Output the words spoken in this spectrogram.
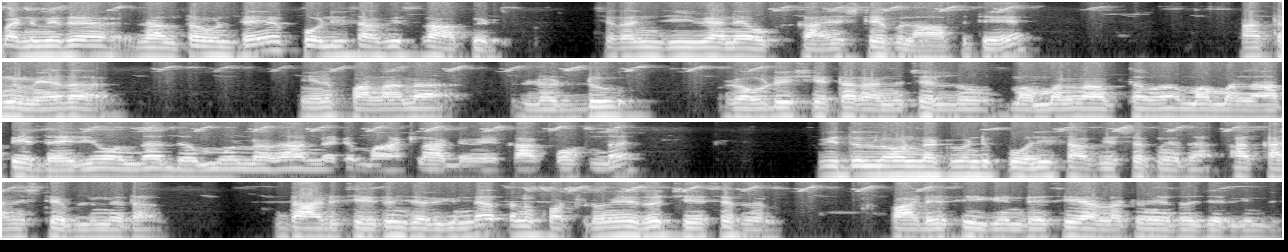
బండి మీద వెళ్తూ ఉంటే పోలీస్ ఆఫీసర్ ఆపాడు. చిరంజీవి అనే ఒక కానిస్టేబుల్ ఆపితే అతని మీద నేను పలానా లడ్డు రౌడీ షీటర్ అనుచెల్లు మమ్మల్ని ఆపుతావా మమ్మల్ని ఆపే ధైర్యం ఉందా దమ్ము ఉన్నదా అన్నట్టు మాట్లాడడమే కాకుండా విధుల్లో ఉన్నటువంటి పోలీస్ ఆఫీసర్ మీద ఆ కానిస్టేబుల్ మీద దాడి చేయడం జరిగింది. అతను కొట్టడం ఏదో చేశారు. పాడేసి గిండేసి వెళ్ళటం ఏదో జరిగింది.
